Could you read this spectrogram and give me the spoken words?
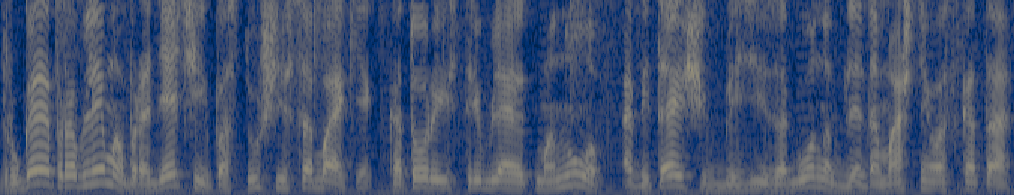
Другая проблема – бродячие и пастушьи собаки, которые истребляют манулов, обитающих вблизи загонов для домашнего скота.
